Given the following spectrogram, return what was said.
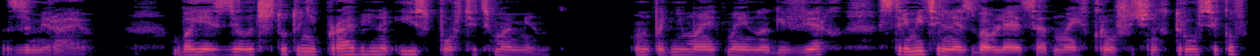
Замираю, боясь сделать что-то неправильно и испортить момент. Он поднимает мои ноги вверх, стремительно избавляется от моих крошечных трусиков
